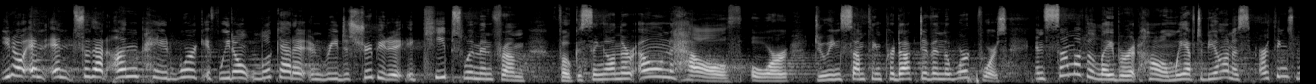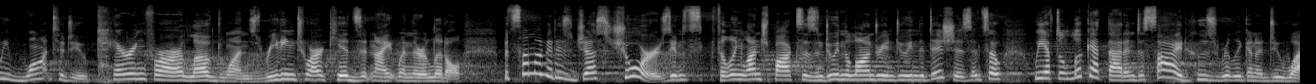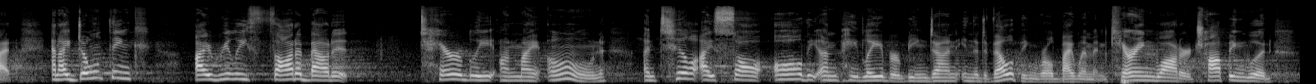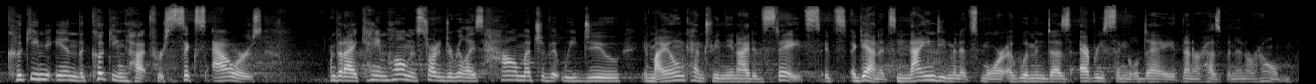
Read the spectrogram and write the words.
You know, and, and so that unpaid work, if we don't look at it and redistribute it, it keeps women from focusing on their own health or doing something productive in the workforce. And some of the labor at home, we have to be honest, are things we want to do caring for our loved ones, reading to our kids at night when they're little. But some of it is just chores, you know, filling lunch boxes and doing the laundry and doing the dishes. And so we have to look at that and decide who's really going to do what. And I don't think I really thought about it terribly on my own until I saw all the unpaid labor being done in the developing world by women carrying water, chopping wood, cooking in the cooking hut for six hours. That I came home and started to realize how much of it we do in my own country in the United States. It's again, it's 90 minutes more a woman does every single day than her husband in her home.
